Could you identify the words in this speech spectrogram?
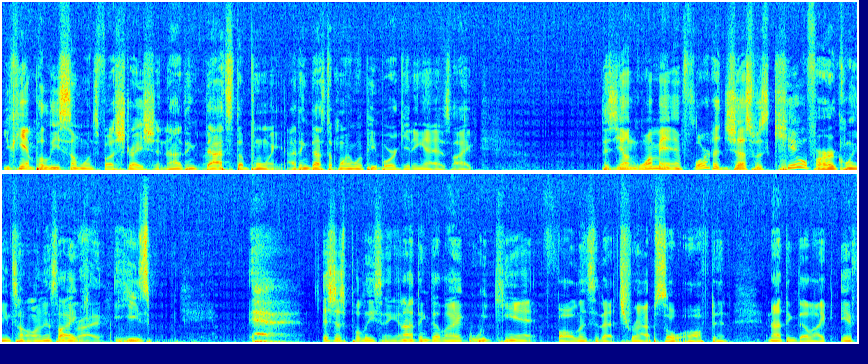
you can't police someone's frustration. And I think that's the point. I think that's the point where people are getting at is like this young woman in Florida just was killed for her queen tone. It's like Right. he's it's just policing and I think that like we can't fall into that trap so often. And I think that like if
